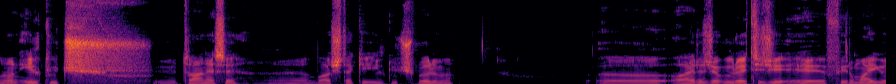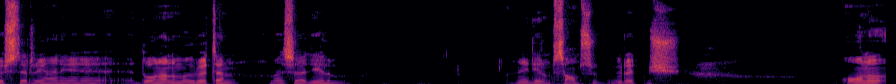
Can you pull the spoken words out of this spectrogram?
bunun ilk üç tanesi, e, baştaki ilk üç bölümü ee, ayrıca üretici e, firmayı gösterir. Yani donanımı üreten mesela diyelim ne diyelim Samsung üretmiş. Onu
